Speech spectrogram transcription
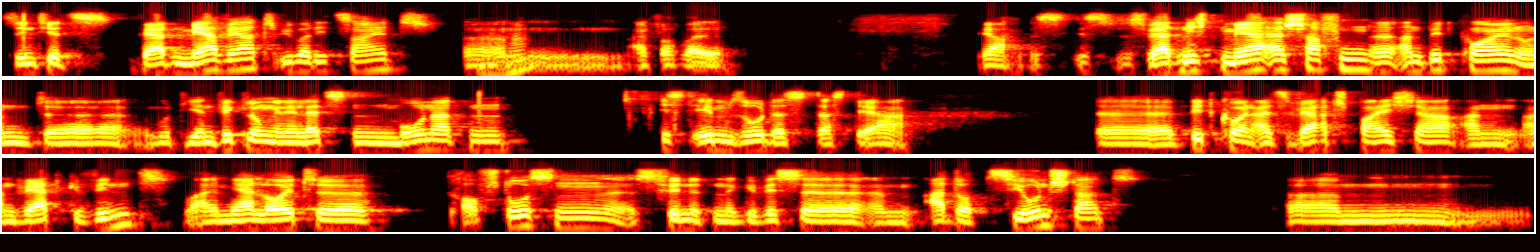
sind jetzt, werden mehr wert über die Zeit. Mhm. Ähm, einfach weil, ja, es, es, es werden nicht mehr erschaffen äh, an Bitcoin und äh, gut, die Entwicklung in den letzten Monaten ist eben so, dass, dass der äh, Bitcoin als Wertspeicher an, an Wert gewinnt, weil mehr Leute drauf stoßen. Es findet eine gewisse ähm, Adoption statt. Ähm,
